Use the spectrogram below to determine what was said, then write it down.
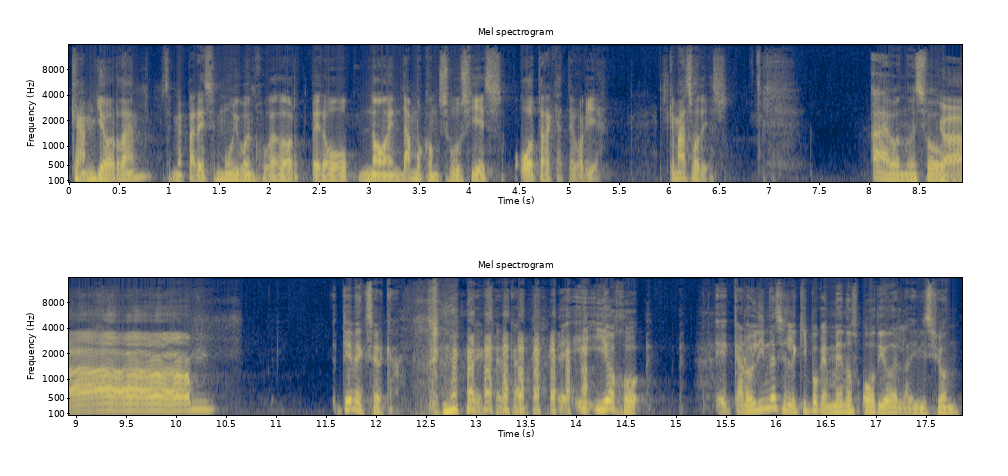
Cam Jordan, se me parece muy buen jugador, pero no, en Damo con Susi es otra categoría. El que más odias. Ah, bueno, eso. Cam. Tiene que ser Cam. Tiene que ser Cam. Eh, y, y ojo, eh, Carolina es el equipo que menos odio de la división.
